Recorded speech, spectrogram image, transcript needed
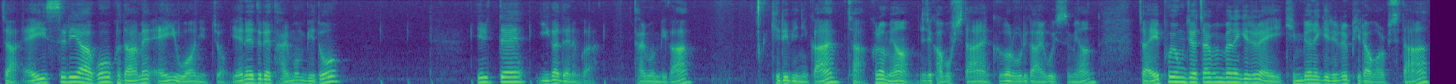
자, A3하고 그다음에 A1 있죠. 얘네들의 닮은 비도 1대 2가 되는 거야. 닮은 비가 길이비니까. 자, 그러면 이제 가봅시다. 그걸 우리가 알고 있으면 자, A4 용지의 짧은 변의 길이를 A, 긴 변의 길이를 B라고 합시다.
